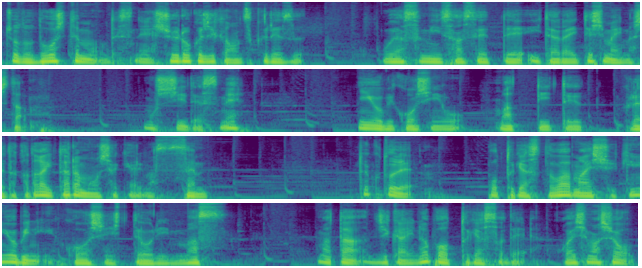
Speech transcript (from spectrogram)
ちょっとどうしてもですね、収録時間を作れず、お休みさせていただいてしまいました。もしですね、金曜日更新を待っていてくれた方がいたら申し訳ありません。ということで、ポッドキャストは毎週金曜日に更新しております。また次回のポッドキャストでお会いしましょう。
